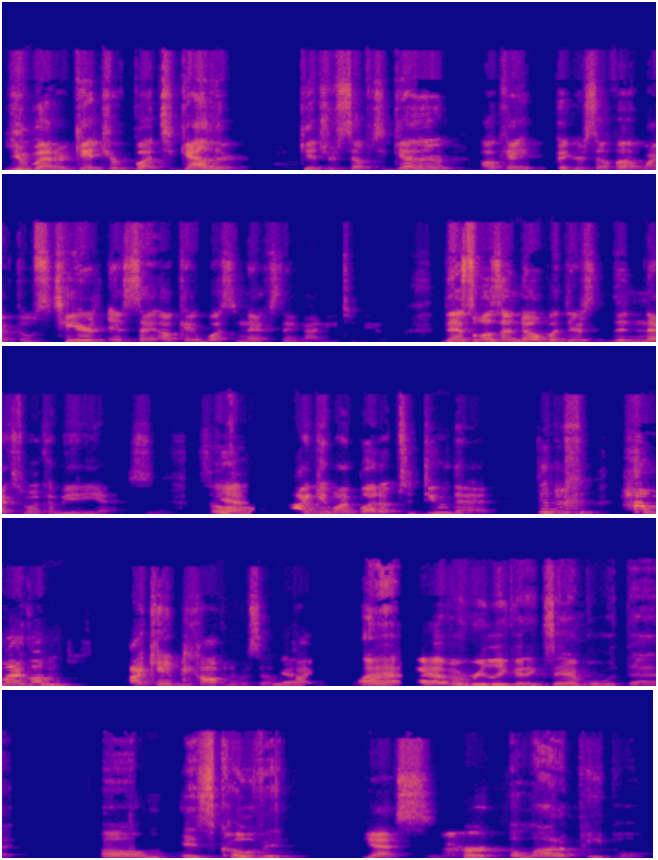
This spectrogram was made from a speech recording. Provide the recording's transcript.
you better get your butt together. Get yourself together. Okay, pick yourself up, wipe those tears, and say, okay, what's the next thing I need to do? This was a no, but there's the next one could be a yes. So yeah. I get my butt up to do that. Then how am I going to? I can't be confident myself. Yeah. I, I have a really good example with that. Um, is COVID? Yes, hurt a lot of people.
